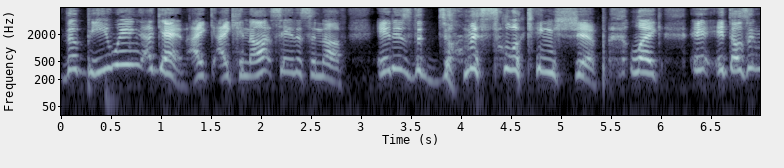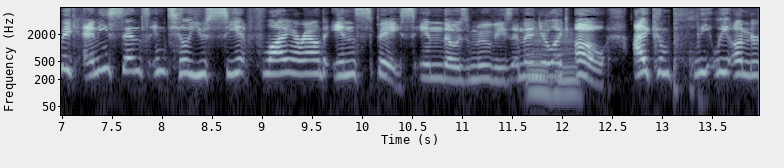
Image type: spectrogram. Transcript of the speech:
the B wing again. I I cannot say this enough. It is the dumbest looking ship. Like it, it doesn't make any sense until you see it flying around in space in those movies, and then you're like, mm-hmm. oh, I completely understand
